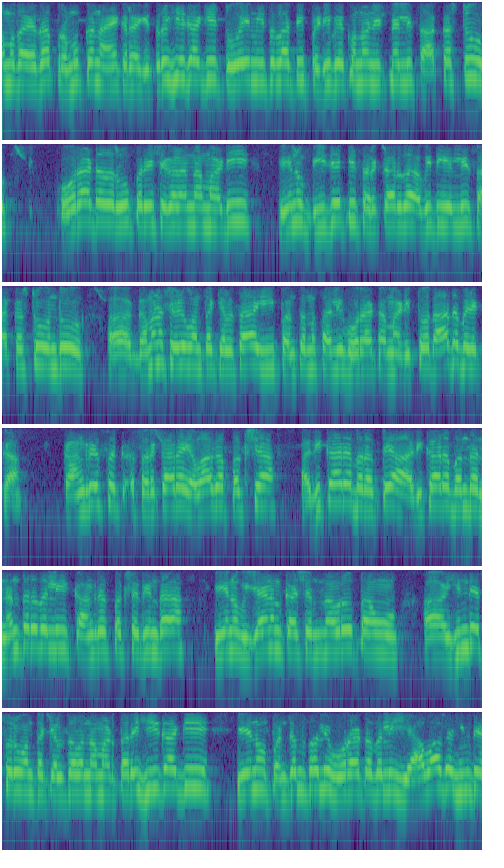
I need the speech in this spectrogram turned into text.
ಸಮುದಾಯದ ಪ್ರಮುಖ ನಾಯಕರಾಗಿದ್ರು ಹೀಗಾಗಿ ಟು ಎ ಮೀಸಲಾತಿ ಪಡಿಬೇಕು ಅನ್ನೋ ನಿಟ್ಟಿನಲ್ಲಿ ಸಾಕಷ್ಟು ಹೋರಾಟದ ರೂಪರೇಷೆಗಳನ್ನ ಮಾಡಿ ಏನು ಬಿಜೆಪಿ ಸರ್ಕಾರದ ಅವಧಿಯಲ್ಲಿ ಸಾಕಷ್ಟು ಒಂದು ಗಮನ ಸೆಳೆಯುವಂತ ಕೆಲಸ ಈ ಪಂಚಮಸಾಲಿ ಹೋರಾಟ ಮಾಡಿತ್ತು. ಅದಾದ ಬಳಿಕ ಕಾಂಗ್ರೆಸ್ ಸರ್ಕಾರ ಯಾವಾಗ ಪಕ್ಷ ಅಧಿಕಾರ ಬರುತ್ತೆ, ಆ ಅಧಿಕಾರ ಬಂದ ನಂತರದಲ್ಲಿ ಕಾಂಗ್ರೆಸ್ ಪಕ್ಷದಿಂದ ಏನು ವಿಜಯಾನಂದ ಕಾಶ್ಯಪ್ನವರು ತಾವು ಹಿಂದೆ ಸರುವಂತ ಕೆಲಸವನ್ನ ಮಾಡ್ತಾರೆ. ಹೀಗಾಗಿ ಏನು ಪಂಚಮಸಾಲಿ ಹೋರಾಟದಲ್ಲಿ ಯಾವಾಗ ಹಿಂದೆ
